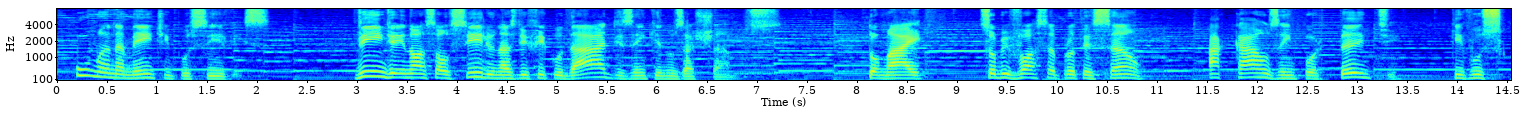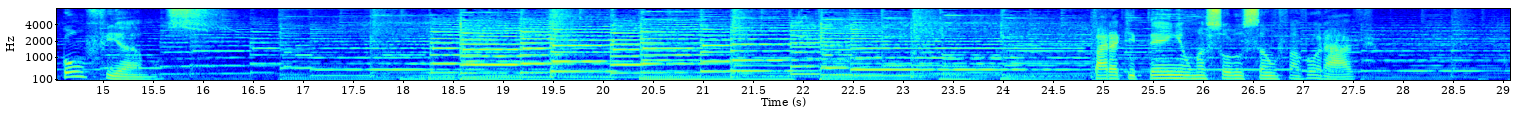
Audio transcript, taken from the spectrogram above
humanamente impossíveis. Vinde em nosso auxílio nas dificuldades em que nos achamos. Tomai sob vossa proteção a causa importante que vos confiamos. Para que tenha uma solução favorável.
